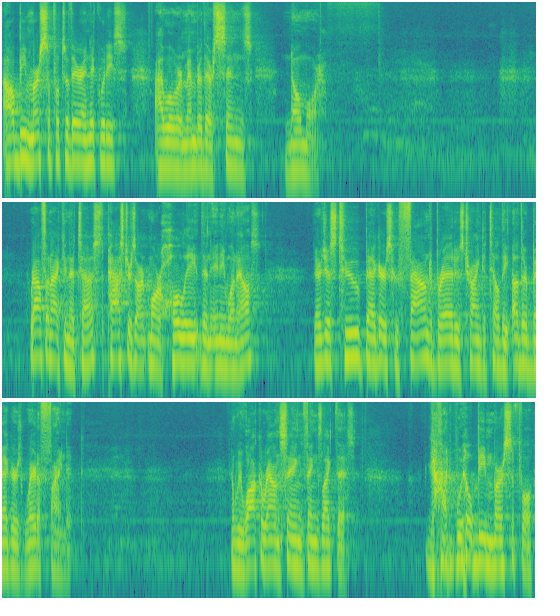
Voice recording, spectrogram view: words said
I'll be merciful to their iniquities. I will remember their sins no more. Ralph and I can attest pastors aren't more holy than anyone else. They're just two beggars who found bread who's trying to tell the other beggars where to find it. And we walk around saying things like this God will be merciful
